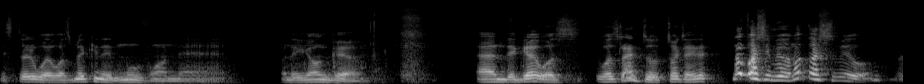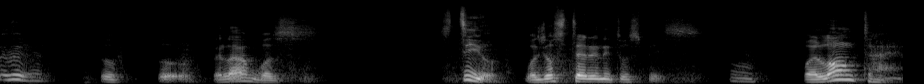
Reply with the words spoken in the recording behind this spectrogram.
the story where was making a move on uh, on a young girl, and the girl was was trying to touch her. He said, "Not touch me, oh, not touch me." Oh. So, so Fela was still was just staring into space mm. for a long time,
